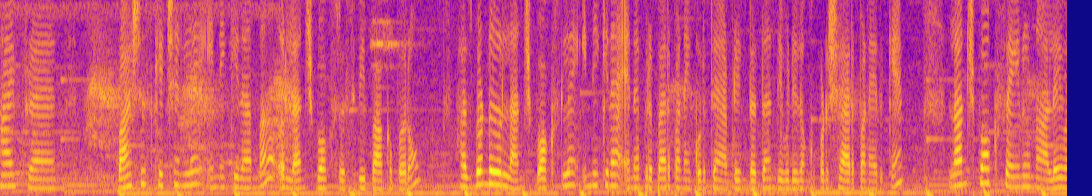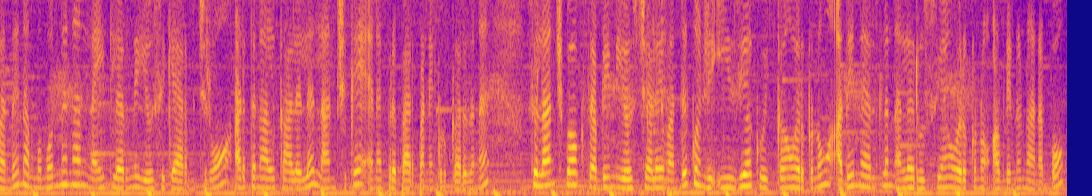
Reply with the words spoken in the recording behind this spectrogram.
ஹாய் ஃப்ரெண்ட்ஸ் பாஷஸ் கிச்சனில் இன்றைக்கி நம்ம ஒரு லஞ்ச் பாக்ஸ் ரெசிபி பார்க்க போகிறோம் ஹஸ்பண்டோட லஞ்ச் பாக்ஸில் இன்றைக்கி நான் என்ன ப்ரிப்பேர் பண்ணி கொடுத்தேன் அப்படின்றத இந்த வீடியோவில் உங்கள் கூட ஷேர் பண்ணியிருக்கேன். லஞ்ச் பாக்ஸ் செய்யணுனாலே வந்து நம்ம முந்தின நாள் நைட்லேருந்து யோசிக்க ஆரம்பிச்சிருவோம். அடுத்த நாள் காலையில் லஞ்சுக்கு என்ன ப்ரிப்பேர் பண்ணி கொடுக்குறதுன்னு. ஸோ லஞ்ச் பாக்ஸ் அப்படின்னு யோசிச்சாலே வந்து கொஞ்சம் ஈஸியாக குயிக்காகவும் இருக்கணும். அதே நேரத்தில் நல்ல ருசியாகவும் இருக்கணும் அப்படின்னு நினைப்போம்.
